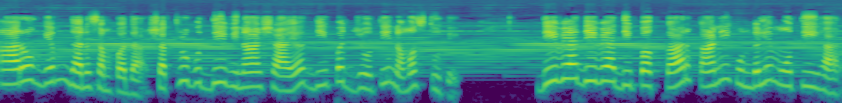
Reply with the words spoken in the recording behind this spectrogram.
आरोग्यम धनसंपदा शत्रुबुद्धी विनाशाय दीपज्योती नमस्तुते. दिव्या दिव्या दीपककार कानी कुंडले मोतीहार.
